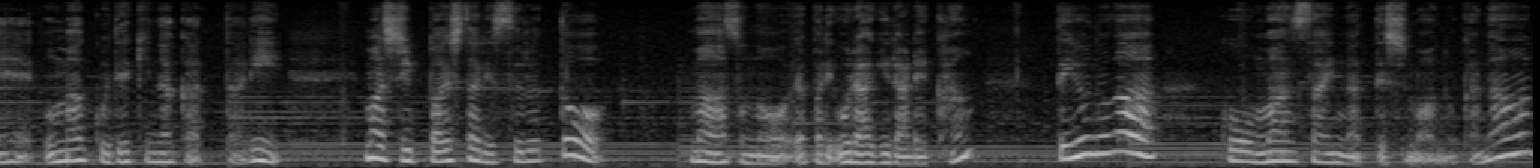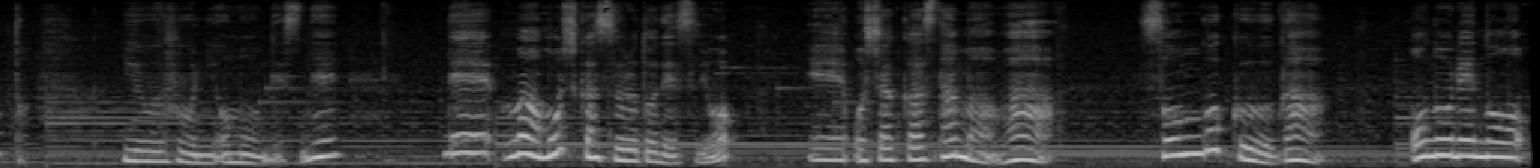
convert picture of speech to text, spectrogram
えー、うまくできなかったりまあ、失敗したりするとまあそのやっぱり裏切られ感っていうのがこう満載になってしまうのかなというふうに思うんですね。でまあもしかするとですよ、えー、お釈迦様は孫悟空が己の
